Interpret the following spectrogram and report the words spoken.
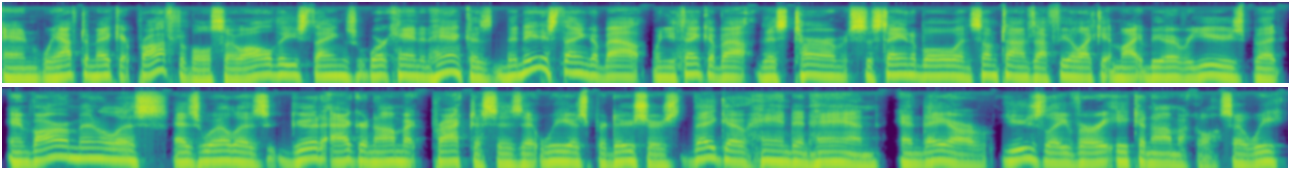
and we have to make it profitable. So all these things work hand in hand. Because the neatest thing about when you think about this term, sustainable, and sometimes I feel like it might be overused, but environmentalists as well as good agronomic practices that we as producers they go hand in hand and they are usually very economical. So we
